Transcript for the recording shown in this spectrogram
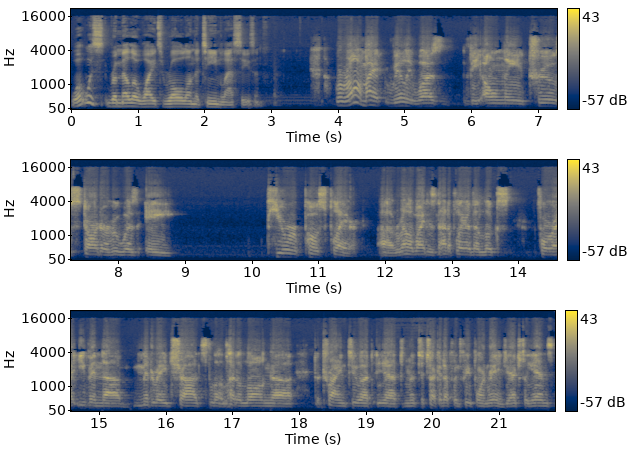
What was Romello White's role on the team last season? Well, Romello White really was the only true starter who was a pure post player. Uh, Romello White is not a player that looks for even uh, mid-range shots, let alone uh, trying to, uh, yeah, to, to chuck it up from three-point range. He actually ends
